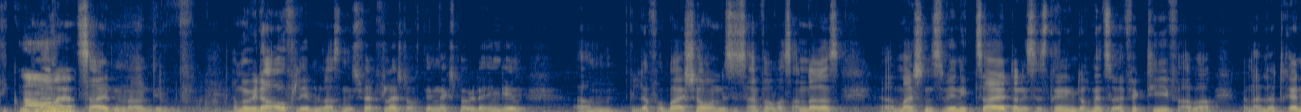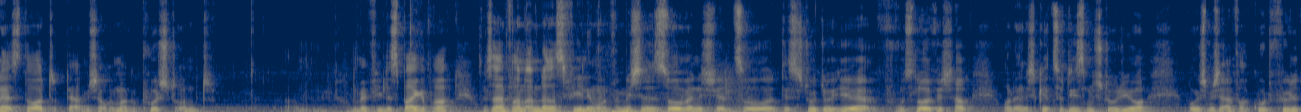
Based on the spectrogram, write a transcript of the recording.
die guten oh, alten ja. Zeiten, ne? die haben wir wieder aufleben lassen. Ich werde vielleicht auch demnächst mal wieder hingehen, ähm, will da vorbeischauen. Das ist einfach was anderes meistens wenig Zeit, dann ist das Training doch nicht so effektiv, aber mein alter Trainer ist dort, der hat mich auch immer gepusht und ähm, mir vieles beigebracht. Das ist einfach ein anderes Feeling. Und für mich ist es so, wenn ich jetzt so das Studio hier fußläufig habe oder ich gehe zu diesem Studio, wo ich mich einfach gut fühle,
